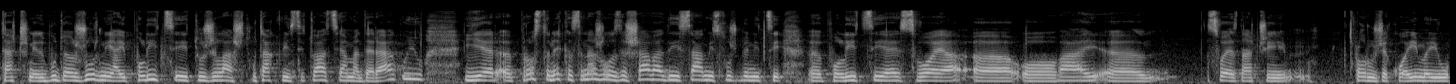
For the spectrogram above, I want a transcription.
tačnije, da bude ažurnija i policiji i tužilaštvu u takvim situacijama da reaguju, jer prosto nekad se nažalost dešava da i sami službenici policije svoja ovaj, svoje znači oružje koje imaju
